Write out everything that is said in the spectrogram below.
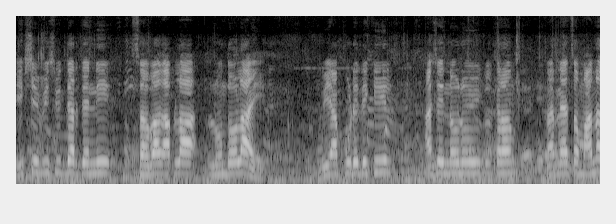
एकशे वीस विद्यार्थ्यांनी सहभाग आपला नोंदवला आहे. व यापुढे देखील असे नवनवीन उपक्रम करण्याचा मानस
